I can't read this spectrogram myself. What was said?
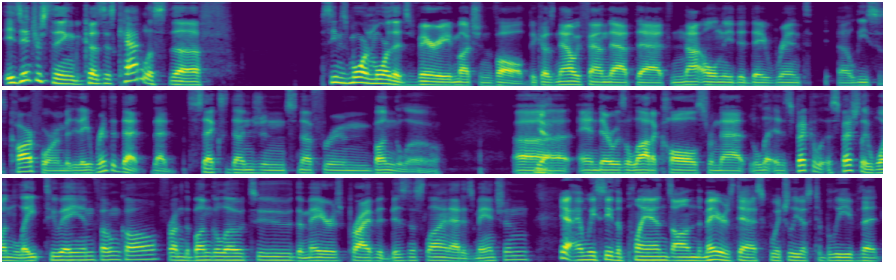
is interesting because this catalyst stuff seems more and more that's very much involved because now we found out that not only did they rent Lisa's car for him, but they rented that that sex dungeon snuff room bungalow. Uh, Yeah. and there was a lot of calls from that, and especially especially one late two a.m. phone call from the bungalow to the mayor's private business line at his mansion. Yeah, and we see the plans on the mayor's desk, which lead us to believe that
